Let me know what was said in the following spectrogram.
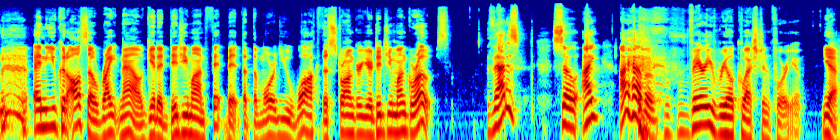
And you could also right now get a Digimon Fitbit that the more you walk, the stronger your Digimon grows. That is so I I have a very real question for you. Yeah.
